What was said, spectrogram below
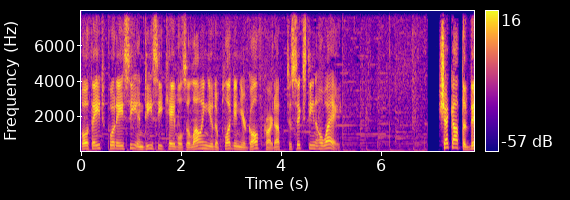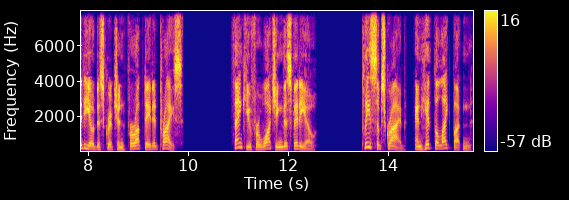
both 8-foot AC and DC cables allowing you to plug in your golf cart up to 16 away. Check out the video description for updated price. Thank you for watching this video. Please subscribe and hit the like button.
